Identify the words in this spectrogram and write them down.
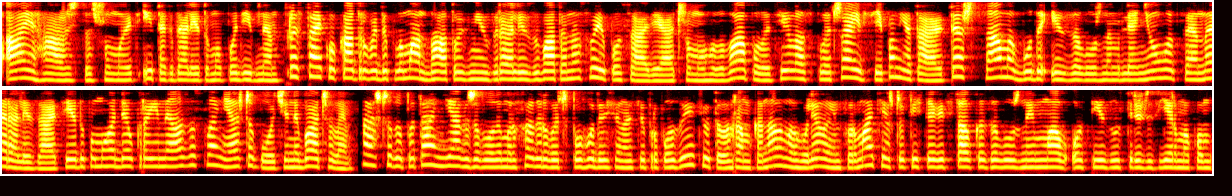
ай гаж зашумить і так далі. і Тому подібне. Пристайко кадровий дипломат багато зміг зреалізувати на своїй посаді. А чому голова полетіла з плеча, і всі пам'ятають, те ж саме буде із залужним для нього. Це не реалізація допомоги для України, а заслання, щоб очі не бачили. А щодо питань, як же Володимир Федорович погодився на цю пропозицію, телеграм-каналами гуляла інформація, що після відставки залужний мав опі зустріч з Єрмаком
